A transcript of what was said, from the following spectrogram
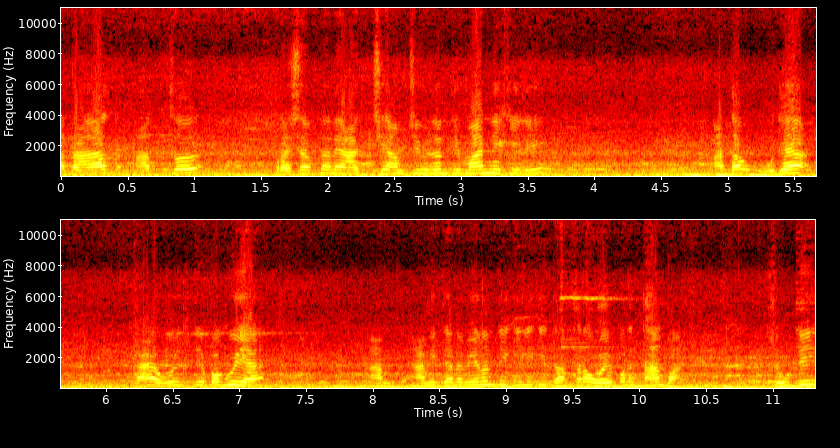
आता आज आजचं प्रशासनाने आजची आमची विनंती मान्य केली. आता उद्या काय होईल ते बघूया. आम आम्ही त्यांना विनंती केली की दसरा होईपर्यंत थांबा. शेवटी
